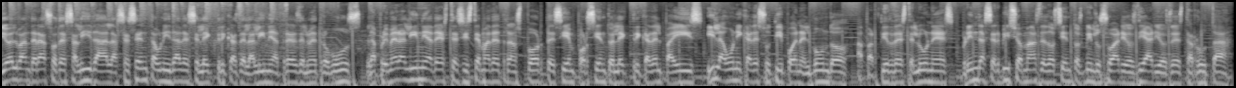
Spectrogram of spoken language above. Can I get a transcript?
dio el banderazo de salida a las 60 unidades eléctricas de la línea 3 del Metrobús, la primera línea de este sistema de transporte 100% eléctrica del país y la única de su tipo en el mundo. A partir de este lunes, brinda servicio a más de 200 mil usuarios diarios de esta ruta.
